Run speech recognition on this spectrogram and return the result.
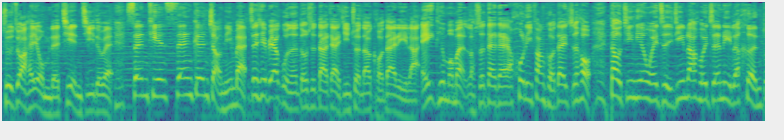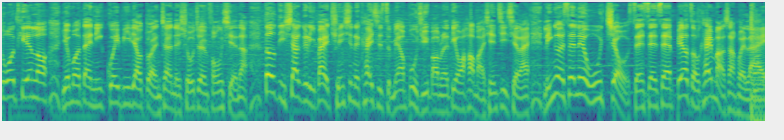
除此之外，还有我们的建机，对不对？三天三根涨停板，这些标股呢，都是大家已经赚到口袋里了。哎，听友们，老师带大家获利放口袋之后，到今天为止已经拉回整理了很多天喽。有没有带您规避掉短暂的修正风险呢、到底下个礼拜全新的开始怎么样布局？把我们的电话号码先记起来，零二三六五。九三三三，不要走开，马上回来。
